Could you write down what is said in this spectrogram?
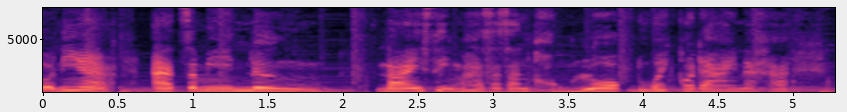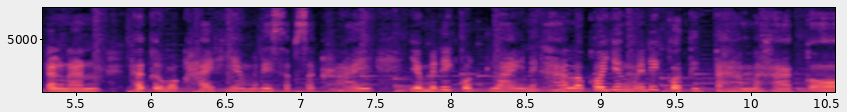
อๆเนี่ยอาจจะมีหนึ่ง ในสิ่งมหัศจรรย์ของโลกด้วยก็ได้นะคะ ดังนั้นถ้าเกิดว่าใครที่ยังไม่ได้ subscribe ยังไม่ได้กดไลค์นะคะ แล้วก็ยังไม่ได้กดติดตามนะคะ ก็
